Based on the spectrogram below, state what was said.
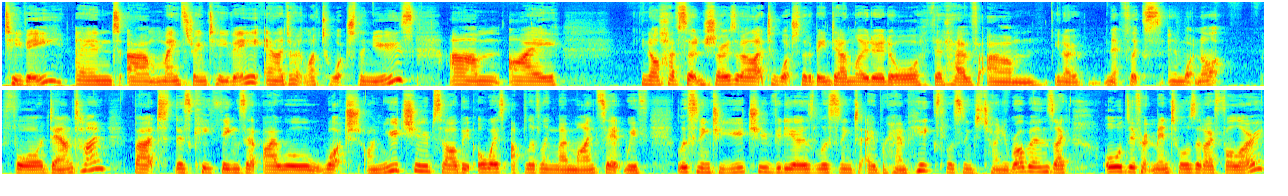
TV and um, mainstream TV, and I don't like to watch the news. Um, I you know, I'll have certain shows that I like to watch that have been downloaded or that have, um, you know, Netflix and whatnot for downtime, but there's key things that I will watch on YouTube. So I'll be always up leveling my mindset with listening to YouTube videos, listening to Abraham Hicks, listening to Tony Robbins, like all different mentors that I follow,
